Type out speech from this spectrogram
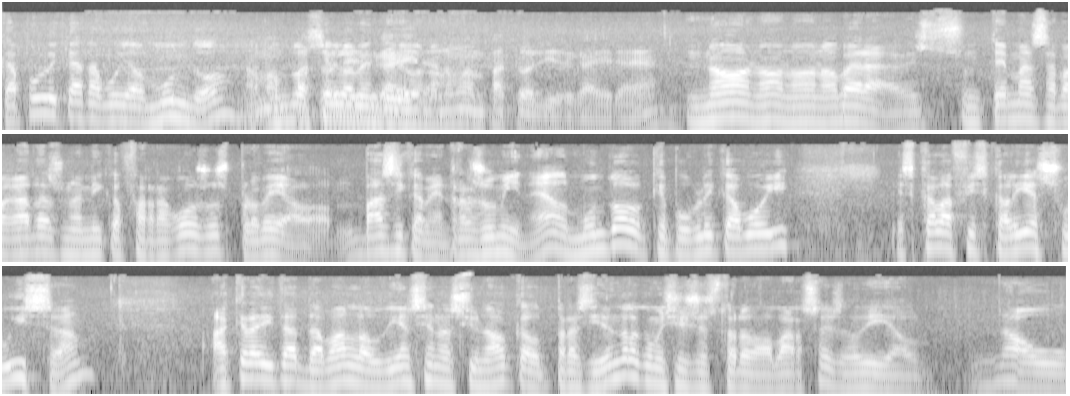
que ha publicat avui el Mundo, el No Mundo m'empatollis gaire, no m'empatollis gaire, eh? No, no, no, no, a veure, són temes a vegades una mica farragosos, però bé, el, bàsicament, resumint, eh, el Mundo el que publica avui és que la Fiscalia Suïssa ha acreditat davant l'Audiència Nacional que el president de la Comissió Gestora del Barça, és a dir, el nou,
